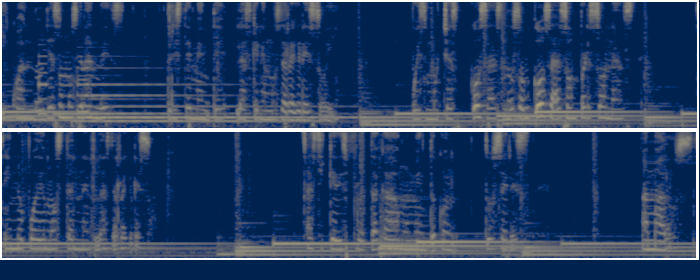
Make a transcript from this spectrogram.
y cuando ya somos grandes, tristemente las queremos de regreso y pues muchas cosas no son cosas, son personas y no podemos tenerlas de regreso. Así que disfruta cada momento con tus seres amados,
